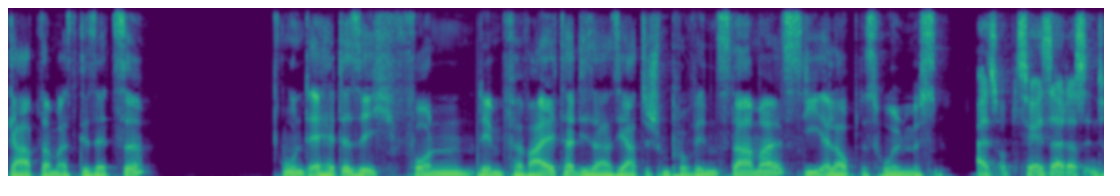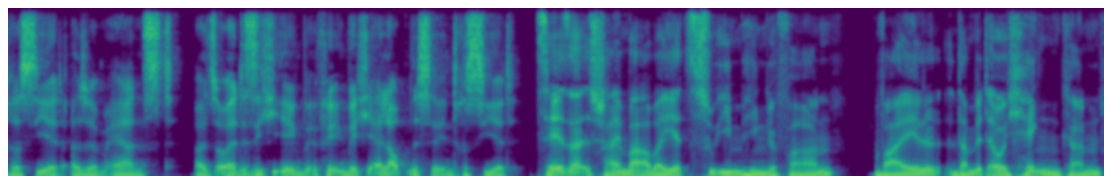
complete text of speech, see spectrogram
gab damals Gesetze und er hätte sich von dem Verwalter dieser asiatischen Provinz damals die Erlaubnis holen müssen. Als ob Cäsar das interessiert, also im Ernst. Als ob er sich für irgendwelche Erlaubnisse interessiert. Cäsar ist scheinbar aber jetzt zu ihm hingefahren, weil, damit er euch hängen kann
